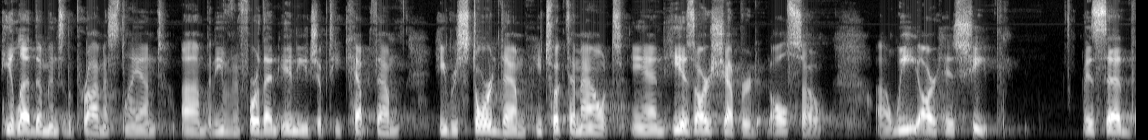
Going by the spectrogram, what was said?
He led them into the promised land. Um, but even before that, in Egypt, He kept them, He restored them, He took them out, and He is our shepherd also. Uh, we are His sheep. It is said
